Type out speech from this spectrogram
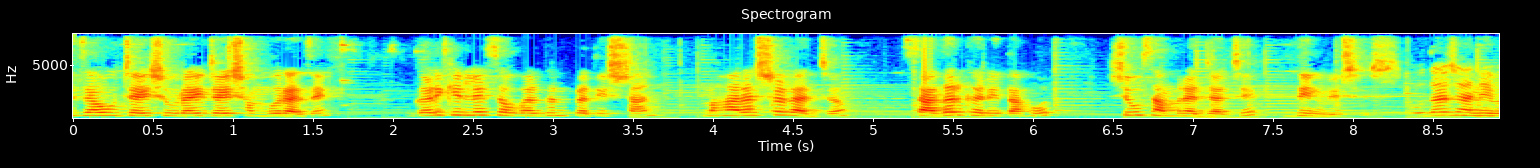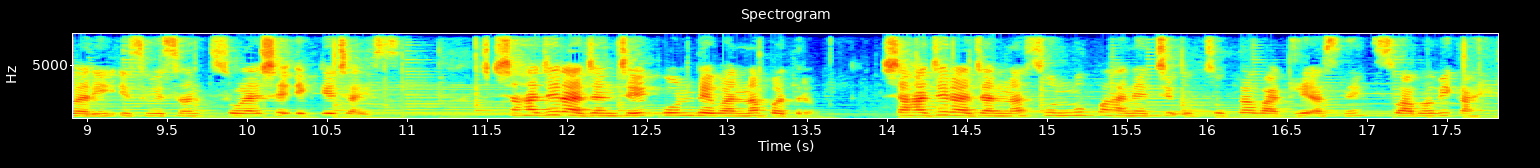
जिजाऊ जय शिवराय जय शंभूराजे. गड किल्ले संवर्धन प्रतिष्ठान महाराष्ट्र राज्य सादर करीत आहोत शिवसाम्राज्याचे दिनविशेष. चौदा जानेवारी इसवी सन सोळाशे एक्केचाळीस. शहाजी राजांचे कोंडदेवांना पत्र? शहाजी राजांना सुन्मुख पाहण्याची उत्सुकता वाटली असणे स्वाभाविक आहे.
